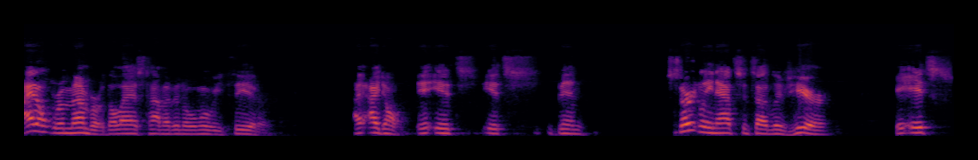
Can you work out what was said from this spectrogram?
I don't remember the last time I've been to a movie theater. I, I don't. It, it's it's been certainly not since I lived here. It, it's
